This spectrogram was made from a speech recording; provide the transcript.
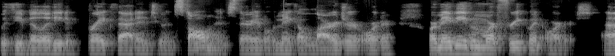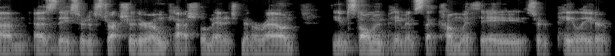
with the ability to break that into installments, they're able to make a larger order or maybe even more frequent orders um, as they sort of structure their own cash flow management around the installment payments that come with a sort of pay later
